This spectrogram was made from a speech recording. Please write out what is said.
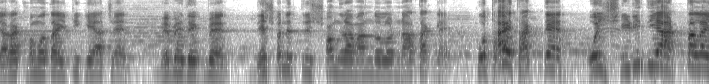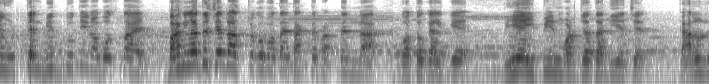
যারা ক্ষমতায় টিকে আছেন, ভেবে দেখবেন দেশনেত্রীর সংগ্রাম আন্দোলন না থাকলে কোথায় থাকতেন? ওই সিঁড়ি দিয়ে আটতলায় উঠতেন বিদ্যুৎহীন অবস্থায়। বাংলাদেশের রাষ্ট্র ক্ষমতায় থাকতে পারতেন না। গতকালকে ভিআইপির মর্যাদা দিয়েছেন। কারোর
